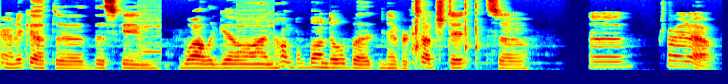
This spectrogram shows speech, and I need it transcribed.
Alright, I got uh, this game a while ago on Humble Bundle, but never touched it, so uh, try it out.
